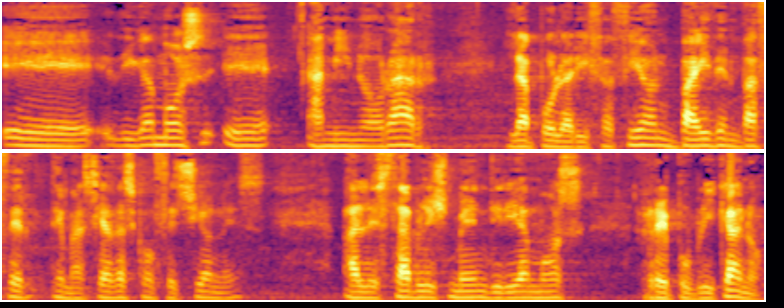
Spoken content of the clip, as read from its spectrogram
digamos, aminorar la polarización, Biden va a hacer demasiadas concesiones al establishment, diríamos, republicano,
